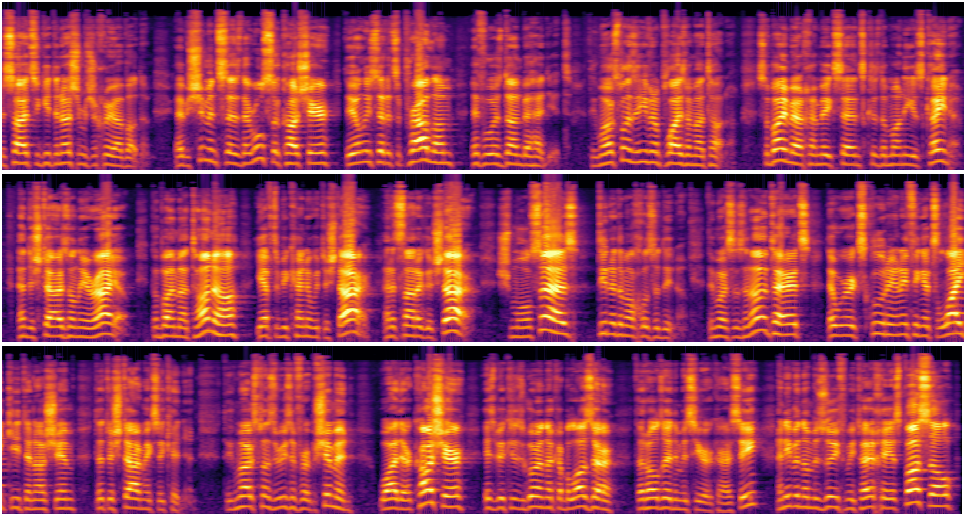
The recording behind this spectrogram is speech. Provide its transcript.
besides the Gitanashim Shechri Avadim. Rabbi Shimon says they're also kosher, they only said it's a problem if it was done behedyet. The Gemara explains it even applies by Matana. So by Mercha makes sense because the money is kaina, and the star is only a raya. But by Matana, you have to be kaina with the star, and it's not a good star. Shmuel says, Dina de Malchus Dina. The Gemara says another teretz that we're excluding anything that's like Gitanashim, that the star makes a kinyan. The Gemara explains the reason for Shimon why they're kosher is because going like a Belazar that holds the Mesir Karsi, and even though Mizui from is puzzle,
